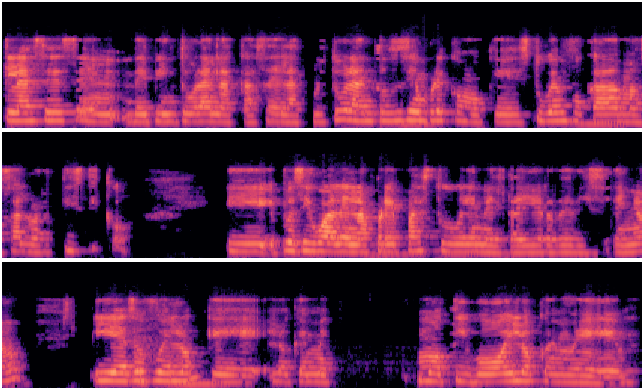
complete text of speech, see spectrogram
clases de pintura en la Casa de la Cultura, entonces siempre como que estuve enfocada más a lo artístico. Y pues igual en la prepa estuve en el taller de diseño y eso fue lo que, lo que me motivó y lo que me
